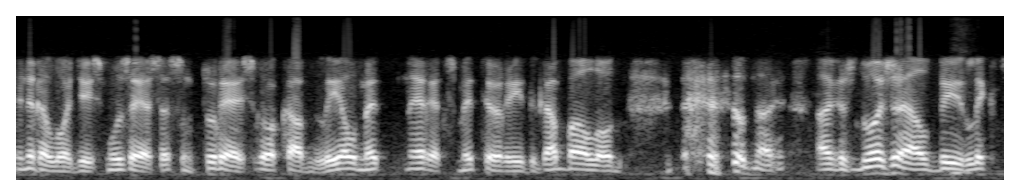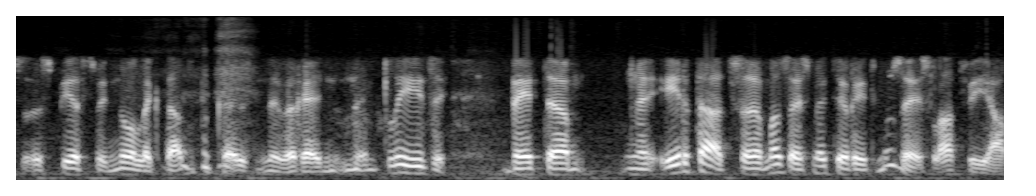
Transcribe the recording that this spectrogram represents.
mineraloģijas muzejās esmu turējis rokā lielu met, nerets meteorītu gabalu un, un ar, ar nožēlu bija likt spiest viņu nolikt atpakaļ, nevarēja ņemt līdzi. Bet um, ir tāds uh, mazais meteorītu muzejs Latvijā.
